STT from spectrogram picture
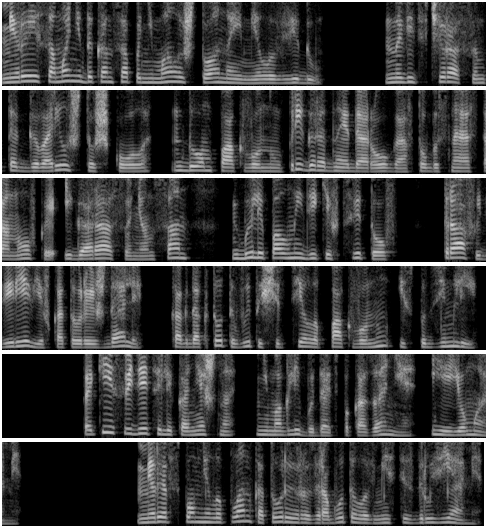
Мирей сама не до конца понимала, что она имела в виду. Но ведь вчера Синтек говорил, что школа, Дом Пак Вону, пригородная дорога, автобусная остановка и гора Сонён-сан были полны диких цветов, трав и деревьев, которые ждали, когда кто-то вытащит тело Пак Вону из-под земли. Такие свидетели, конечно, не могли бы дать показания ее маме. Мире вспомнила план, который разработала вместе с друзьями.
